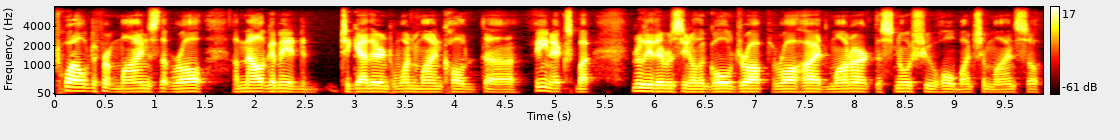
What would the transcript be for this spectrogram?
12 different mines that were all amalgamated together into one mine called uh, Phoenix. But really, there was you know the Gold Drop, the Rawhide, the Monarch, the Snowshoe, whole bunch of mines. So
